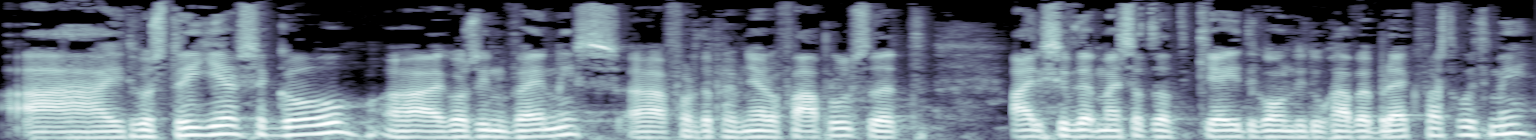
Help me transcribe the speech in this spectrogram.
Uh, it was three years ago. Uh, I was in Venice uh, for the premiere of Apples that I received a message that Cate wanted to have a breakfast with me.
